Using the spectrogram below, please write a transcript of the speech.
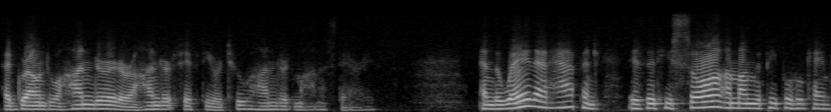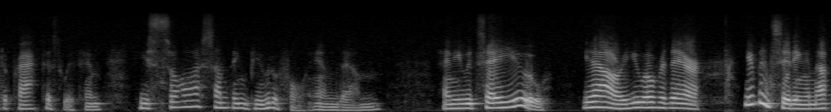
had grown to 100 or 150 or 200 monasteries. And the way that happened is that he saw among the people who came to practice with him, he saw something beautiful in them. And he would say, You, yeah, or you over there, you've been sitting enough.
